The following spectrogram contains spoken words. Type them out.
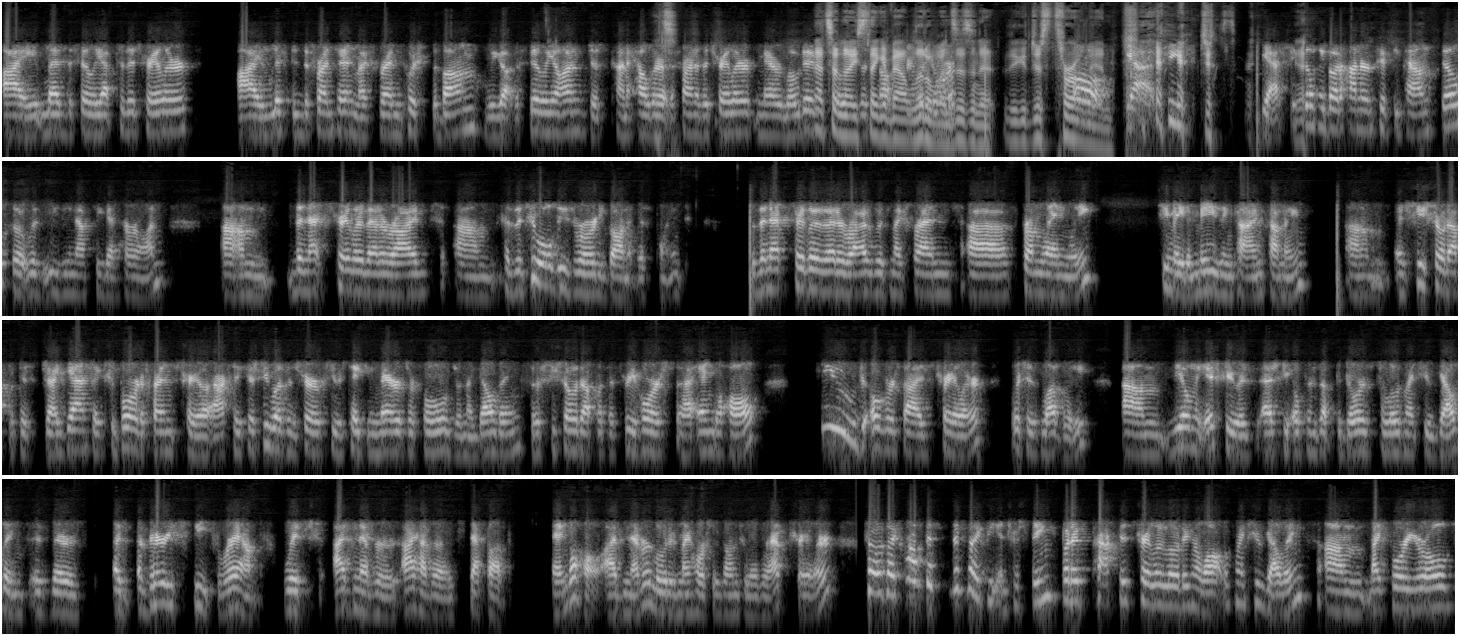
I led the filly up to the trailer. I lifted the front end. My friend pushed the bum. We got the filly on, just kind of held her at the front of the trailer, mare loaded. That's a nice thing about little ones, isn't it? You could just throw oh, them in. Yeah, she's, just, yeah, she's yeah. only about 150 pounds still, so it was easy enough to get her on. Um, the next trailer that arrived, because um, the two oldies were already gone at this point. So the next trailer that arrived was my friend uh, from Langley. She made amazing time coming. Um, and she showed up with this gigantic, she borrowed a friend's trailer actually because she wasn't sure if she was taking mares or foals or the geldings. So she showed up with a three horse uh, angle haul, huge oversized trailer, which is lovely. Um, the only issue is as she opens up the doors to load my two geldings is there's a, a very steep ramp, which I've never, I have a step up angle haul. I've never loaded my horses onto a ramp trailer. So I was like, oh, this this might be interesting. But I've practiced trailer loading a lot with my two geldings. Um, my four year old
